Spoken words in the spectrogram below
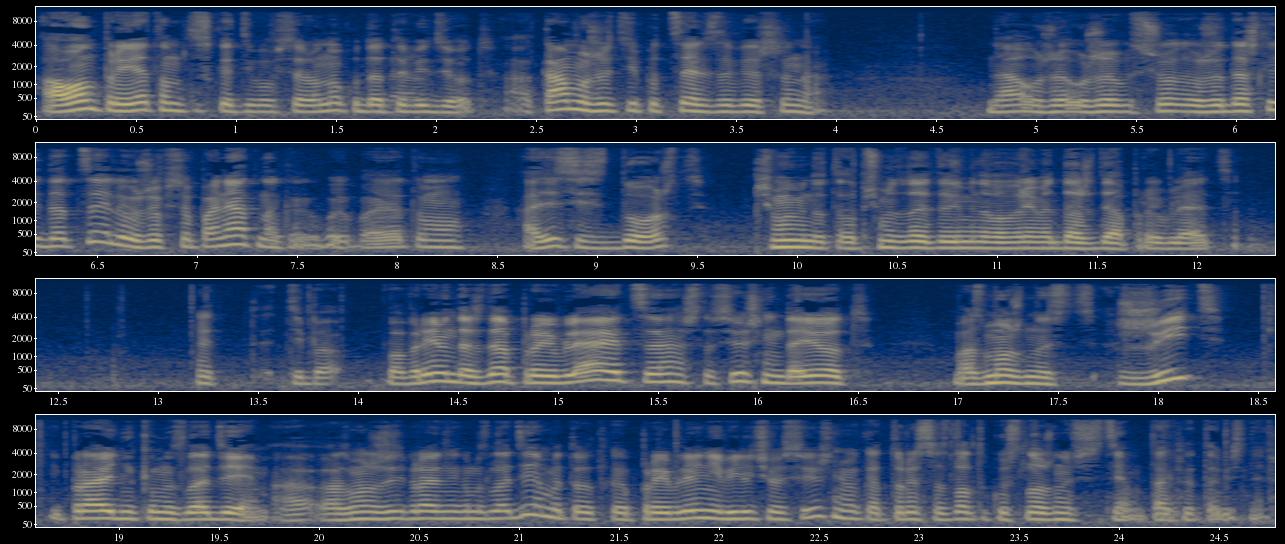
а он при этом, так сказать, его все равно куда-то да. ведет. А там уже типа цель завершена. Да, уже, уже, уже дошли до цели, уже все понятно, как бы, поэтому... А здесь есть дождь. Почему именно почему это именно во время дождя проявляется? Это, типа, во время дождя проявляется, что Всевышний дает возможность жить и праведникам, и злодеям. А возможно, жить праведникам и злодеям это вот как проявление величия Всевышнего, который создал такую сложную систему. Так ты это объясняешь?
